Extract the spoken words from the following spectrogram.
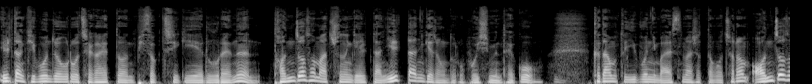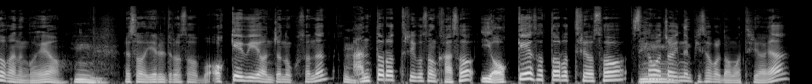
일단 기본적으로 제가 했던 비석치기의 룰에는 던져서 맞추는 게 일단 1단계 정도로 보시면 되고 그다음부터 이분이 말씀하셨던 것처럼 얹어서 가는 거예요. 음. 그래서 예를 들어서 뭐 어깨 위에 얹어 놓고서는 음. 안 떨어뜨리고선 가서 이 어깨에서 떨어뜨려서 세워져 음. 있는 비석을 넘어뜨려야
